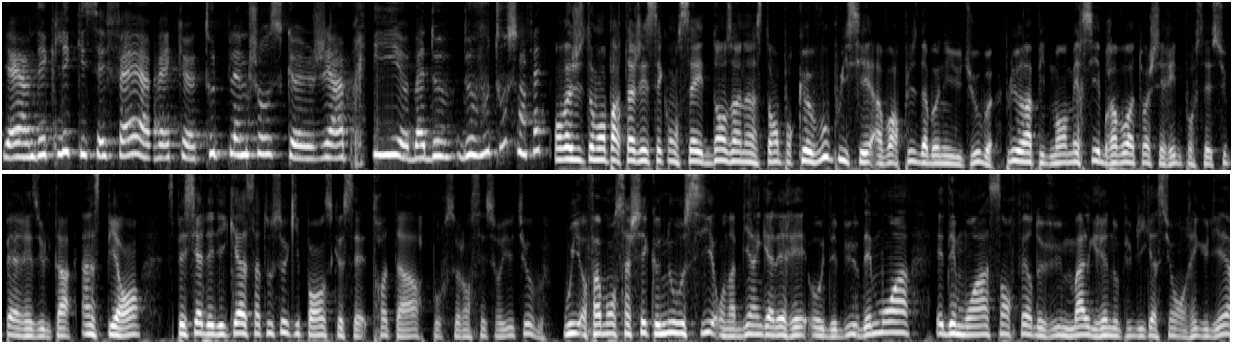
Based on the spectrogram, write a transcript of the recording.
Il y a un déclic qui s'est fait avec euh, toutes plein de choses que j'ai appris bah, de, de, vous tous en fait. On va justement partager ces conseils dans un instant pour que vous puissiez avoir plus d'abonnés YouTube plus rapidement. Merci et bravo à toi, Chérine, pour ces super résultats inspirants. Spécial dédicace à tous ceux qui pensent que c'est trop tard pour se lancer sur YouTube. Oui, enfin bon, sachez que nous aussi, on a bien galéré au début, des mois et des mois sans faire de vues malgré nos publications régulières.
